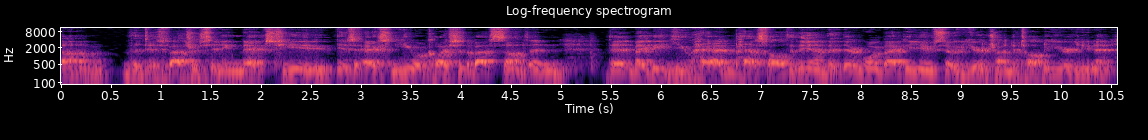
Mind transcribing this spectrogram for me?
Um, the dispatcher sitting next to you is asking you a question about something that maybe you had and passed off to them that they're going back to you. So you're trying to talk to your unit.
